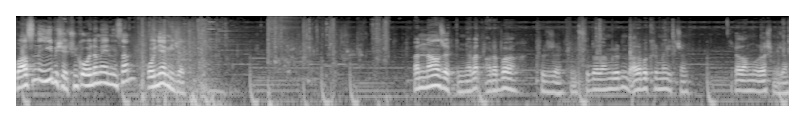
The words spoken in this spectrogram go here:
Bu aslında iyi bir şey çünkü oynamayan insan oynayamayacak. Ben ne alacaktım ya ben araba kıracaktım. Şurada adam gördüm de araba kırmaya gideceğim. Hiç adamla uğraşmayacağım.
